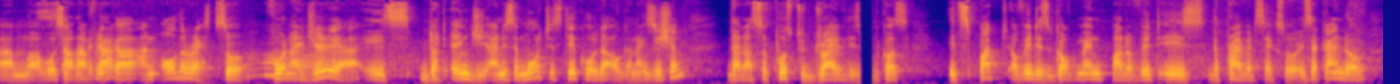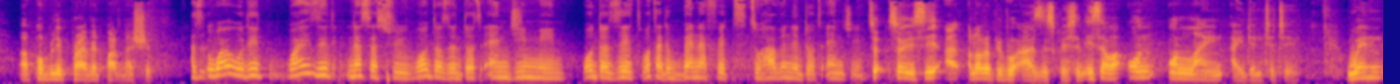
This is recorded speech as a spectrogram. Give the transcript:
um, uh, South South Africa. Africa. and all the rest. So for Nigeria, it's .ng, and it's a multi-stakeholder organization that are supposed to drive this because it's part of it is government, part of it is the private sector. It's a kind of public-private partnership. So why would it? Why is it necessary? What does a .ng mean? What does it? What are the benefits to having a .ng? So, so you see, a, a lot of people ask this question. It's our own online identity. When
